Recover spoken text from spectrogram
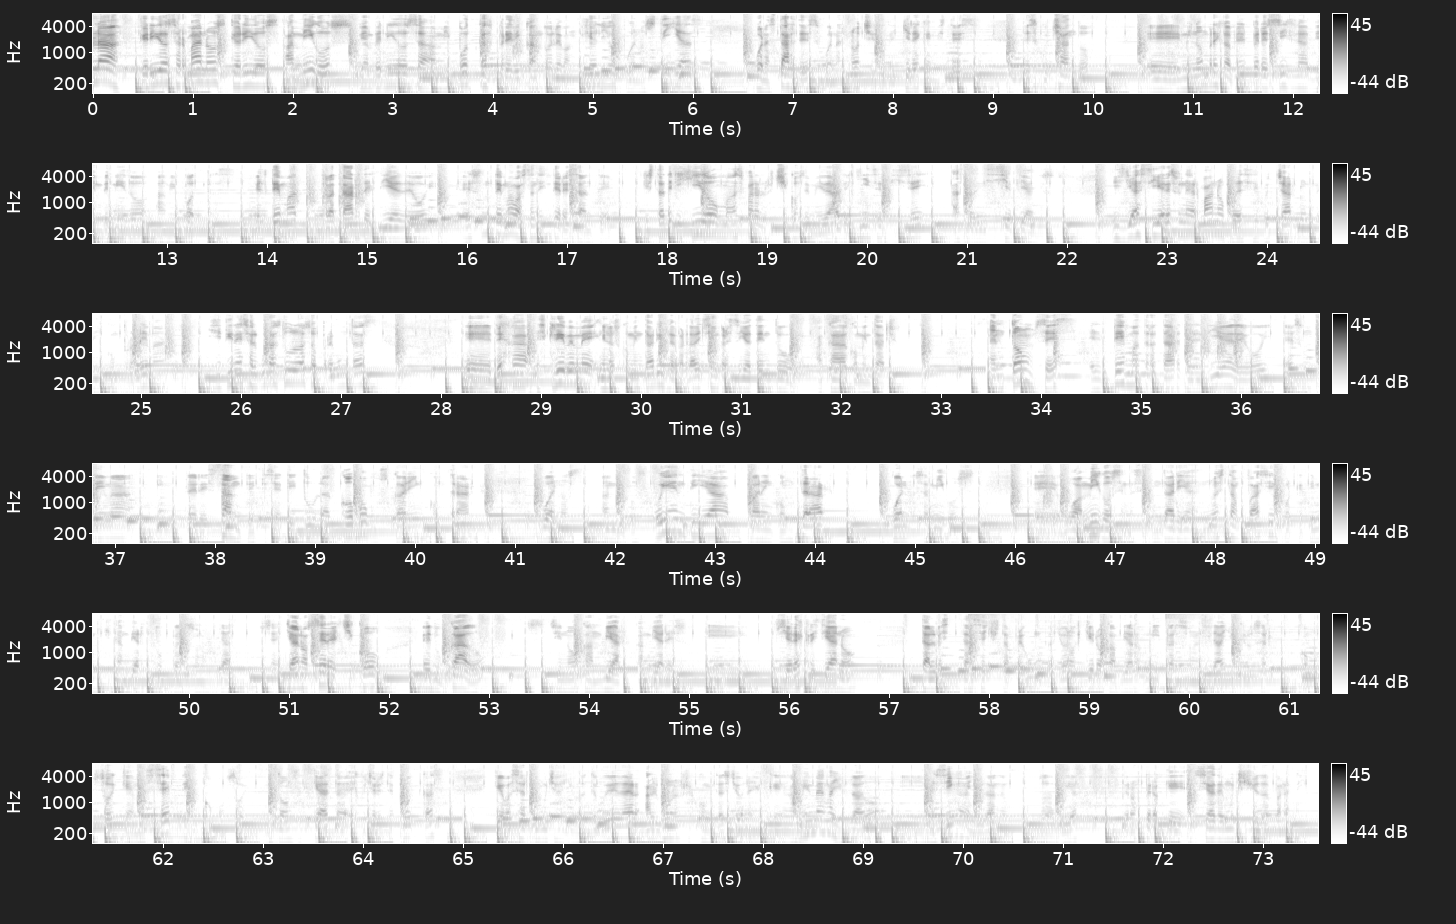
Hola, queridos hermanos, queridos amigos, bienvenidos a mi podcast Predicando el Evangelio. Buenos días, buenas tardes, buenas noches, donde quiera que me estés escuchando. Eh, mi nombre es Gabriel Pérez Isla, bienvenido a mi podcast. El tema tratar del día de hoy es un tema bastante interesante que está dirigido más para los chicos de mi edad, de 15, 16 hasta 17 años. Y ya si eres un hermano puedes escucharlo, no hay ningún problema. Y si tienes algunas dudas o preguntas, eh, deja, escríbeme en los comentarios, la verdad siempre estoy atento a cada comentario. Entonces, el tema a tratar del día de hoy es un tema interesante que se titula Cómo buscar y encontrar buenos amigos. Hoy en día, para encontrar buenos amigos eh, o amigos en la secundaria no es tan fácil porque tienes que cambiar tu personalidad. O sea, ya no ser el chico educado, sino cambiar, cambiar eso. Y si eres cristiano, tal vez te has hecho esta pregunta. Yo no quiero cambiar mi personalidad, yo quiero ser como soy, que me acepten como soy. Entonces, quédate a escuchar este podcast que va a ser de mucha ayuda. Te voy a dar algunas recomendaciones que a mí me han ayudado y me siguen ayudando todavía, pero espero que sea de mucha ayuda para ti.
